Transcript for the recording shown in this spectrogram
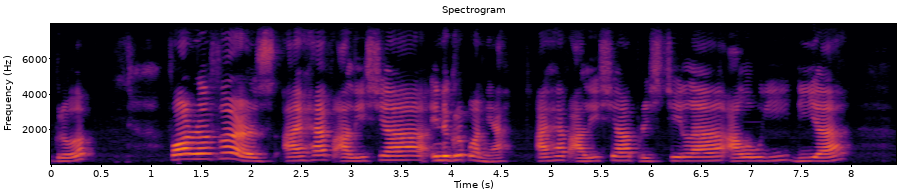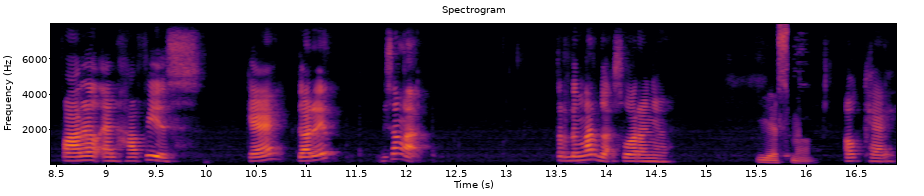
group. For the first, I have Alicia in the group 1 ya. I have Alicia, Priscilla, Alwi, Dia, Farel, and Hafiz. Oke, got it? Bisa nggak? Terdengar nggak suaranya? Yes, ma'am. Okay.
